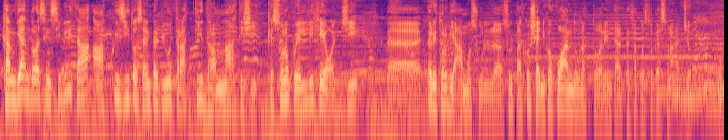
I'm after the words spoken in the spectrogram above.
Cambiando la sensibilità ha acquisito sempre più tratti drammatici, che sono quelli che oggi eh, ritroviamo sul, sul palcoscenico quando un attore interpreta questo personaggio.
